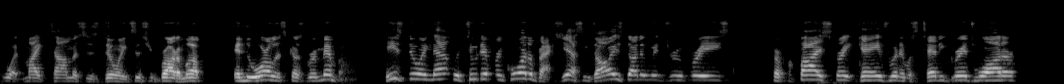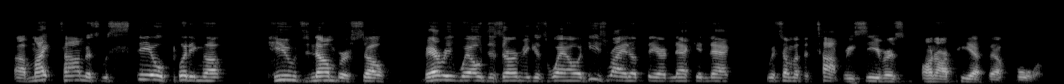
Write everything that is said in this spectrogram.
what Mike Thomas is doing since you brought him up in New Orleans, because remember, he's doing that with two different quarterbacks. Yes, he's always done it with Drew Brees for, for five straight games when it was Teddy Bridgewater. Uh, Mike Thomas was still putting up huge numbers. So very well deserving as well. And he's right up there neck and neck with some of the top receivers on our PFF board.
